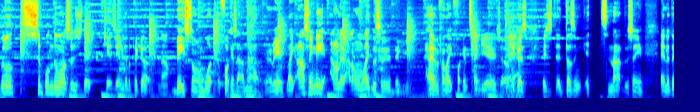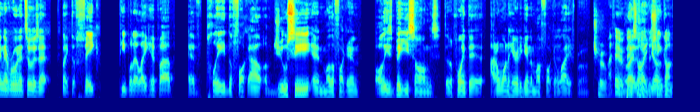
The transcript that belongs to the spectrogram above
little simple nuances that kids ain't gonna pick up No. based on what the fuck is out now. You know what I mean? Like honestly, me, I don't, I don't like listening to Biggie. I haven't for like fucking ten years, yo, Yeah. because it's it doesn't, it's not the same. And the thing that ruined it too is that like the fake people that like hip hop have played the fuck out of Juicy and motherfucking all these Biggie songs to the point that I don't want to hear it again in my fucking life, bro. True. My favorite Biggie big it's song like, is yo. Machine Gun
